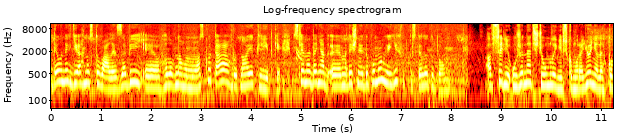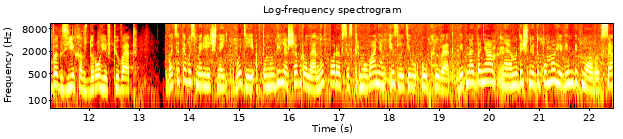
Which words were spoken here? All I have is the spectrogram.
де у них діагностували забій е, головного мозку та грудної клітки. Після надання е, медичної допомоги їх відпустили додому. А в селі Ужинець, що у Млинівському районі, легковик з'їхав з дороги в кювет. 28-річний водій автомобіля «Шевроле» не впорався з кермуванням і злетів у кювет. Від надання е, медичної допомоги він відмовився.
